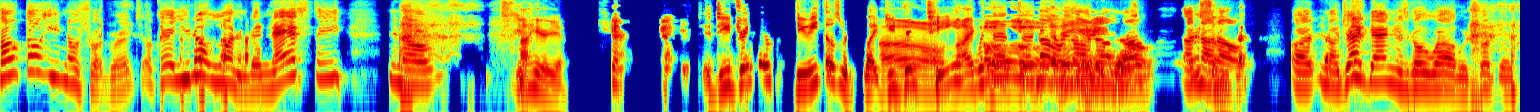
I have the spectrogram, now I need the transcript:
don't don't eat no shortbreads. Okay, you don't want them. They're nasty. You know. I hear you. Do you drink those? Do you eat those with like? Do you drink oh, tea with that? Uh, no, no, no, no, no, uh, no, no. Uh, you know, Jack Daniels go well with shortbread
